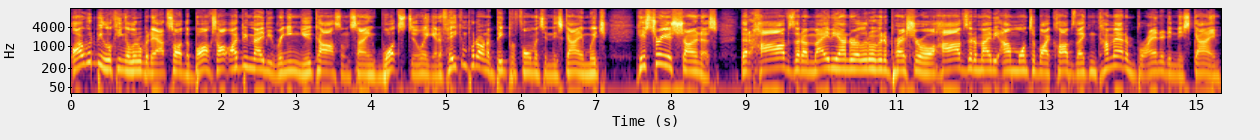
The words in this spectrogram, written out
I would be looking a little bit outside the box. I'd be maybe ringing Newcastle and saying, what's doing? And if he can put on a big performance in this game, which history has shown us that halves that are maybe under a little bit of pressure or halves that are maybe unwanted by clubs, they can come out and brand it in this game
